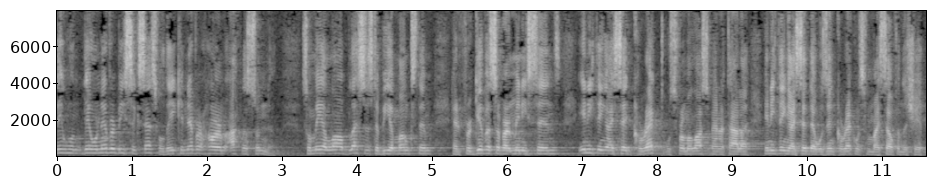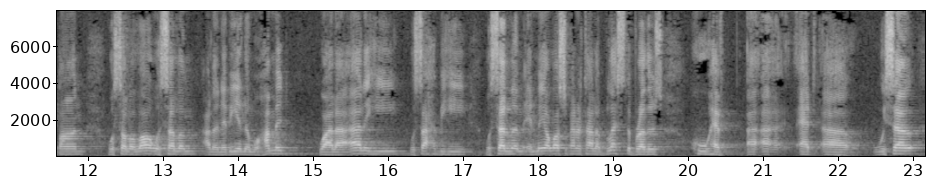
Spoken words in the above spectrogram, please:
they will, they will never be successful. They can never harm Ahl Sunnah. So may Allah bless us to be amongst them and forgive us of our many sins. Anything I said correct was from Allah subhanahu wa ta'ala. Anything I said that was incorrect was from myself and the shaitan. Wa sallallahu wa sallam ala nabiyyina Muhammad wa ala alihi wa sahbihi wa sallam. And may Allah subhanahu wa ta'ala bless the brothers who have uh, uh, at uh, Wisal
